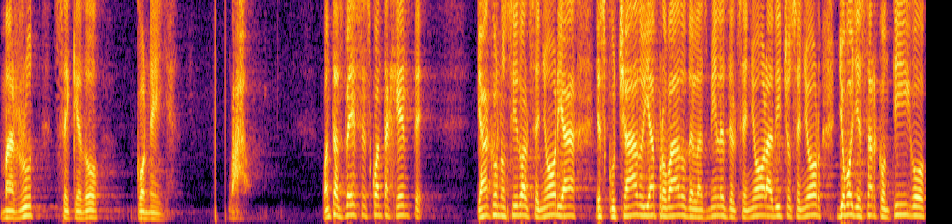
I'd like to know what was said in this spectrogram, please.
mas Ruth se quedó con ella. Wow. ¿Cuántas veces, cuánta gente ya ha conocido al Señor, ya ha escuchado y ha probado de las mieles del Señor, ha dicho, Señor, yo voy a estar contigo,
